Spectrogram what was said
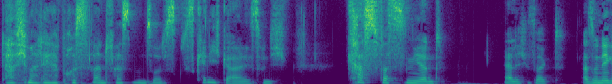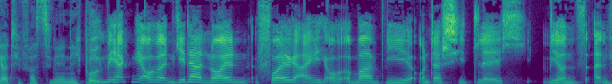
darf ich mal deine Brüste anfassen und so, das, das kenne ich gar nicht. Das finde ich krass faszinierend, ehrlich gesagt. Also negativ faszinierend. Nicht wir merken ja auch in jeder neuen Folge eigentlich auch immer, wie unterschiedlich wir uns an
